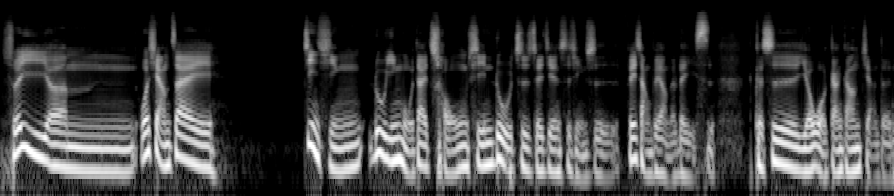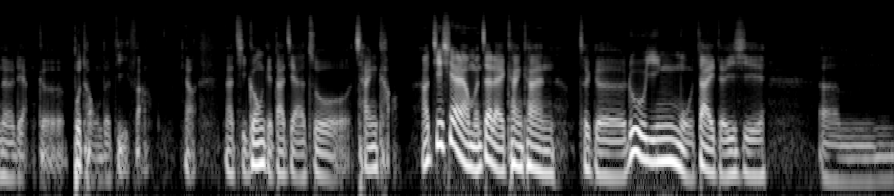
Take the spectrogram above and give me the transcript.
所以，嗯，我想在。进行录音母带重新录制这件事情是非常非常的类似，可是有我刚刚讲的那两个不同的地方啊，那提供给大家做参考。好，接下来我们再来看看这个录音母带的一些嗯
